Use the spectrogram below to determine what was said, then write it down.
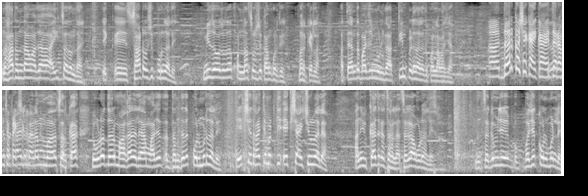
आणि हा धंदा माझ्या आईचा धंदा आहे. एक ए, साठ वर्ष पूर्ण झाले. मी जवळजवळ पन्नास वर्ष काम करते मार्केटला त्यानंतर माझे मुलगा तीन पिढ्या झाल्या दुकानला माझ्या. अ, दर कसे काय काय आहेत जर आमच्या प्रेक्षक मॅडम अ, सरकार एवढं दर महागा झाल्या माझ्या धंद्याचं कोलमट झाले एकशे दहाची मटकी एकशे ऐंशी रुपये झाल्या. आणि विकायचं कसं झालं? सगळं आवड झालं सगळं म्हणजे बजेट कोलमडले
